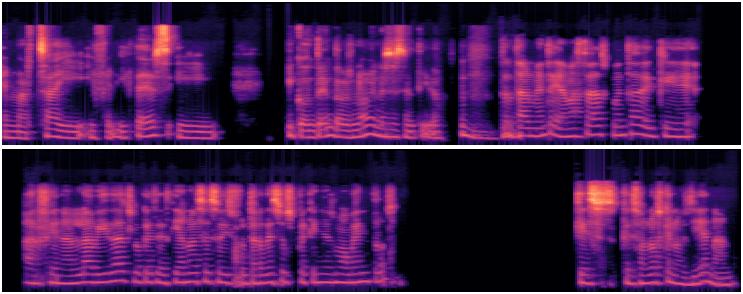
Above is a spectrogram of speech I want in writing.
en marcha y, felices y, y, contentos, ¿no? En ese sentido. Totalmente, y además te das cuenta de que al final la vida es lo que te decía, no es eso, disfrutar de esos pequeños momentos que, es, que son los que nos llenan.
